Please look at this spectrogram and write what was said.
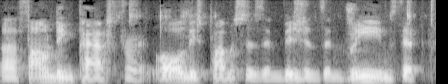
uh, founding pastor and all these promises and visions and dreams that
